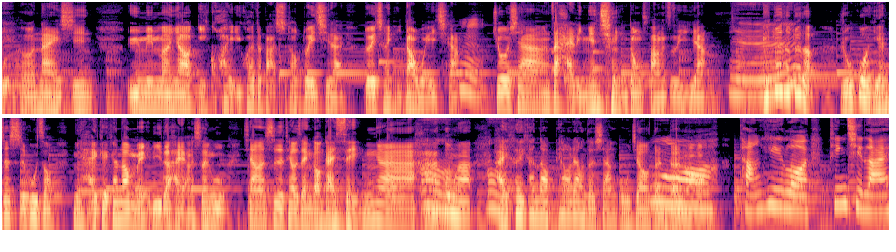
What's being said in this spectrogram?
和耐心，渔民们要一块一块的把石头堆起来，堆成一道围墙。嗯就像在海里面建一栋房子一样。嗯，诶，对了对了，如果沿着石户走，你还可以看到美丽的海洋生物，像是跳绳拱盖蛇啊、哈贡啊，嗯还可以看到漂亮的珊瑚礁等等哦。哇，唐毅了，听起来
